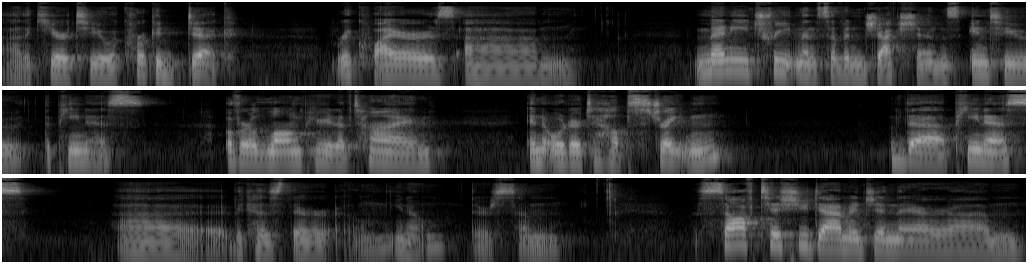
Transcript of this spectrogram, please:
Uh, the cure to a crooked dick requires um, many treatments of injections into the penis over a long period of time in order to help straighten the penis uh, because there, um, you know, there's some soft tissue damage in there um,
